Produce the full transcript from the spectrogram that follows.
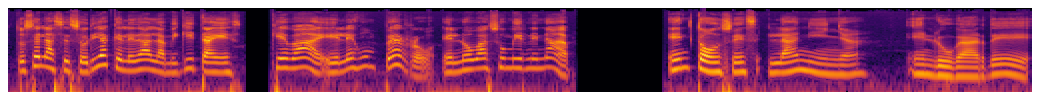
Entonces la asesoría que le da la amiguita es que va, él es un perro, él no va a asumir ni nada. Entonces la niña, en lugar de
